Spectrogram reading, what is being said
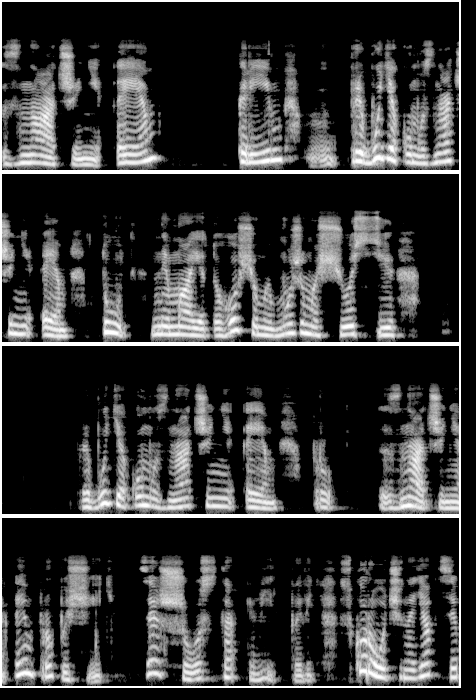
значенні m, крім при будь-якому значенні m. Тут немає того, що ми можемо щось е, при будь-якому значенні m. Про значення m пропишіть. Це шоста відповідь. Скорочена, як це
